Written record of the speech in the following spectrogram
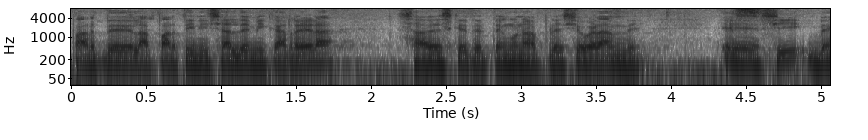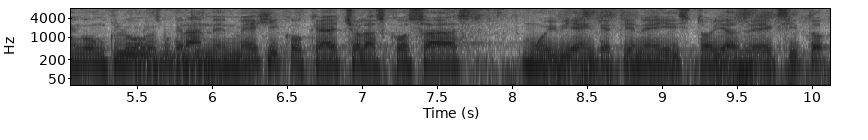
parte de la parte inicial de mi carrera, sabes que te tengo un aprecio grande. Eh, sí, vengo a un club grande en México que ha hecho las cosas muy bien, que tiene historias de éxito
